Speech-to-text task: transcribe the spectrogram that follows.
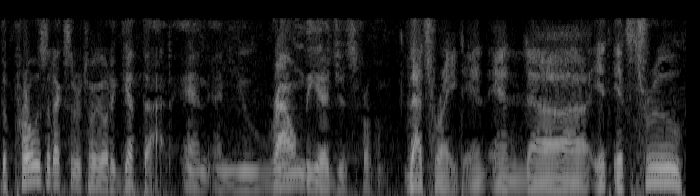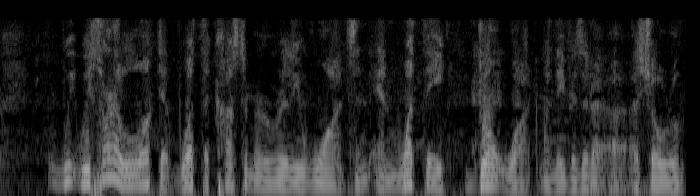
the pros at Exeter Toyota get that, and and you round the edges for them. That's right, and and uh, it, it's through. We, we sort of looked at what the customer really wants and, and what they don't want when they visit a, a showroom.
